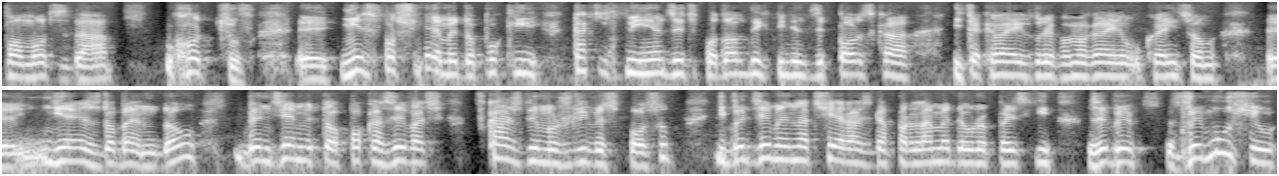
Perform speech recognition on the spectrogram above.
pomoc dla uchodźców. Y, nie spoczniemy, dopóki takich pieniędzy czy podobnych pieniędzy Polska i te kraje, które pomagają Ukraińcom y, nie zdobędą. Będziemy to pokazywać w każdy możliwy sposób i będziemy nacierać na Parlament Europejski, żeby wymusił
